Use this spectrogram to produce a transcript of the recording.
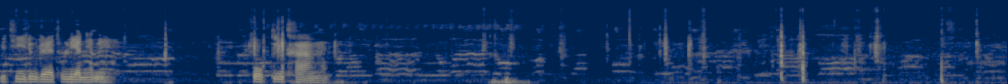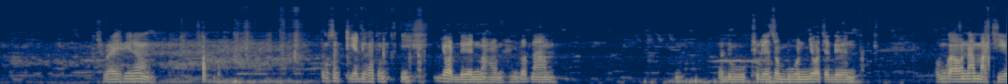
วิธีดูแลทุเรียนครับนี่ ลูกกิ่งคางครับช่วยพี่น้อง ต้องสังเกตดูครับต้องนี่ยอดเดินมาครับรดน้ำมาดูทุเรียนสมบูรณ์ยอดจะเดิน ผมก็เอาน้ำหมักชีว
